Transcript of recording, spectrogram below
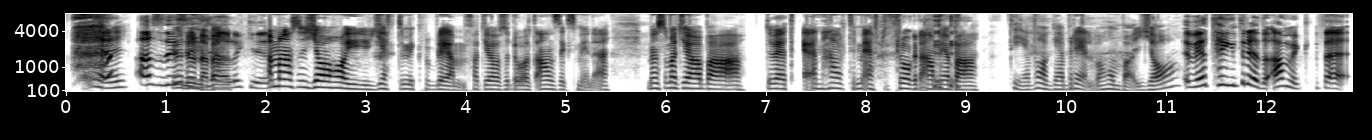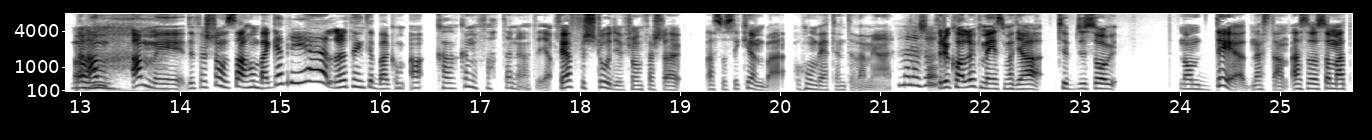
hej. Alltså det är så jävla kul. Ja, men alltså, jag har ju jättemycket problem för att jag har så dåligt ansiktsminne. Men som att jag bara, du vet en halvtimme efter frågade Ami, jag bara, det var Gabrielle. Och hon bara, ja. Jag tänkte det då Ami, för när Oh. Am, Ami, det första hon sa, hon bara Gabrielle. Och då tänkte jag bara, kom, Kakan och fattar nu att det är jag. För jag förstod ju från första alltså, sekund bara, hon vet inte vem jag är. Men alltså, För du kollade på mig som att jag, typ du såg någon död nästan. Alltså som att,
